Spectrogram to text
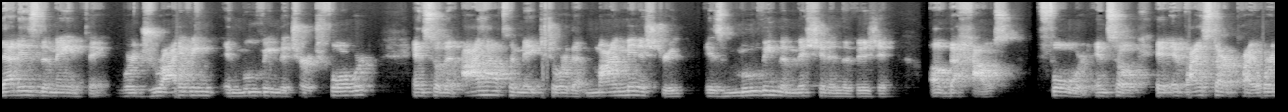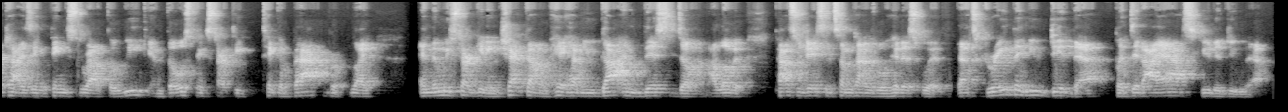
that is the main thing. We're driving and moving the church forward. And so that I have to make sure that my ministry is moving the mission and the vision of the house forward. And so if I start prioritizing things throughout the week and those things start to take a back, like and then we start getting checked on. Hey, have you gotten this done? I love it. Pastor Jason sometimes will hit us with, that's great that you did that, but did I ask you to do that?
